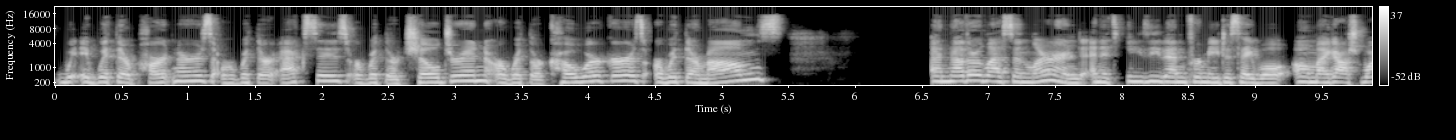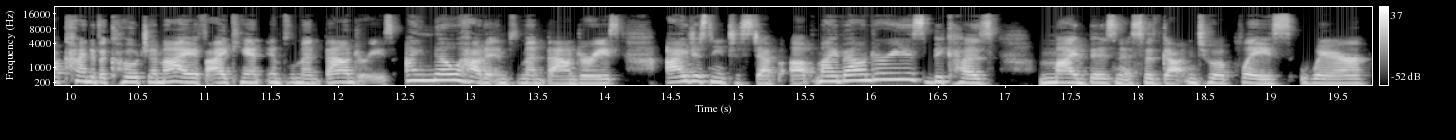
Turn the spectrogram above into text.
w- with their partners or with their exes or with their children or with their coworkers or with their moms? Another lesson learned, and it's easy then for me to say, well, oh my gosh, what kind of a coach am I if I can't implement boundaries? I know how to implement boundaries. I just need to step up my boundaries because my business has gotten to a place where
